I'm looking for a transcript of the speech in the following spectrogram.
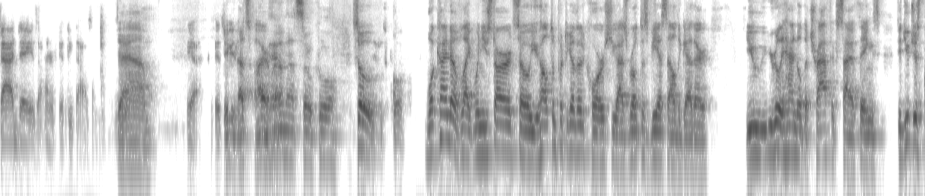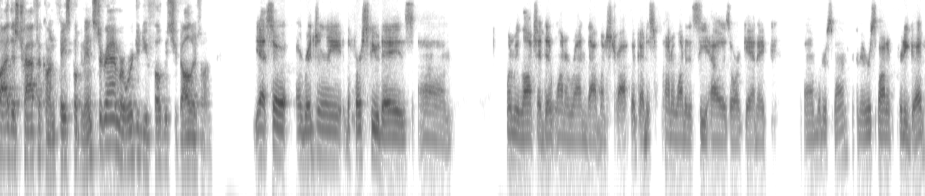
bad day is 150,000. Damn. Yeah. It's Dude, that's bad. fire, Man, bro. that's so cool. So cool. what kind of like when you start so you helped him put together the course you guys wrote this vsl together you you really handled the traffic side of things did you just buy this traffic on facebook and instagram or where did you focus your dollars on Yeah. So originally, the first few days um, when we launched, I didn't want to run that much traffic. I just kind of wanted to see how his organic um, would respond, and it responded pretty good.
